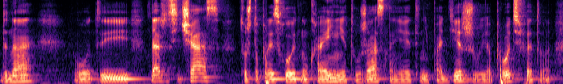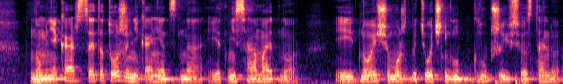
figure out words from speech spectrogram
дна. Вот, и даже сейчас то, что происходит на Украине, это ужасно, я это не поддерживаю, я против этого. Но мне кажется, это тоже не конец дна, и это не самое дно. И дно еще может быть очень глуб, глубже и все остальное.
